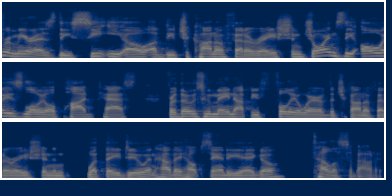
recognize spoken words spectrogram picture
Ramirez, the CEO of the Chicano Federation, joins the Always Loyal podcast. For those who may not be fully aware of the Chicano Federation and what they do and how they help San Diego, tell us about it.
